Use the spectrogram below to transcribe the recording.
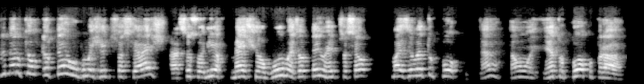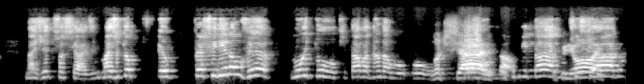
Primeiro que eu, eu tenho algumas redes sociais, a assessoria mexe em algumas, eu tenho rede social, mas eu entro pouco, né? Então, entro pouco para nas redes sociais. Mas o que eu, eu preferi não ver muito o que estava dando o, o noticiário, o, o documentário, noticiário.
